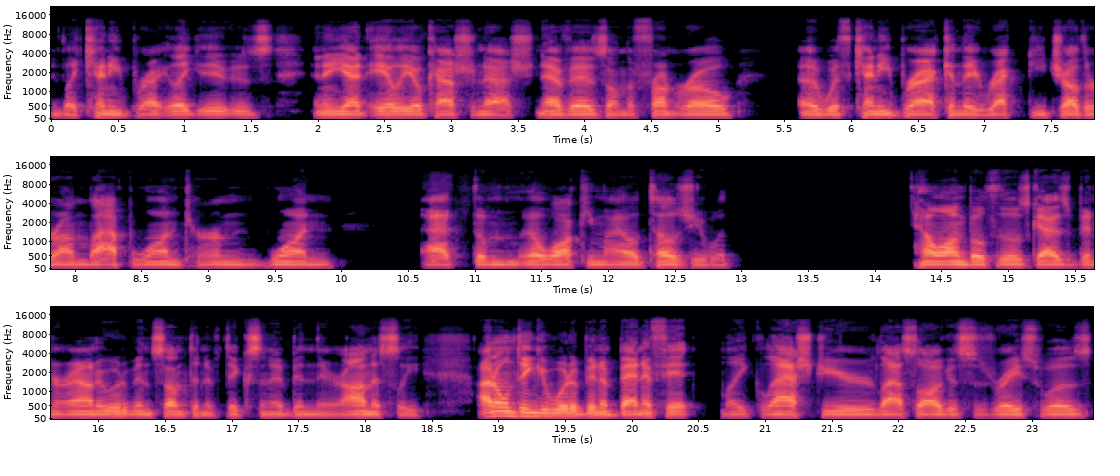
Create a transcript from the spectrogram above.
like Kenny Bright, like it was, and he had Helio Castroneves Neves on the front row uh, with Kenny Brack, and they wrecked each other on lap one, turn one at the Milwaukee Mile. It tells you what how long both of those guys have been around. It would have been something if Dixon had been there. Honestly, I don't think it would have been a benefit like last year, last August's race was,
